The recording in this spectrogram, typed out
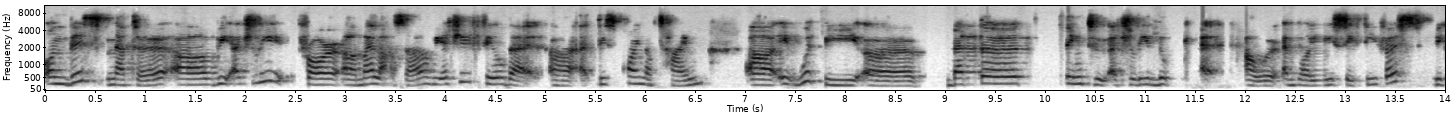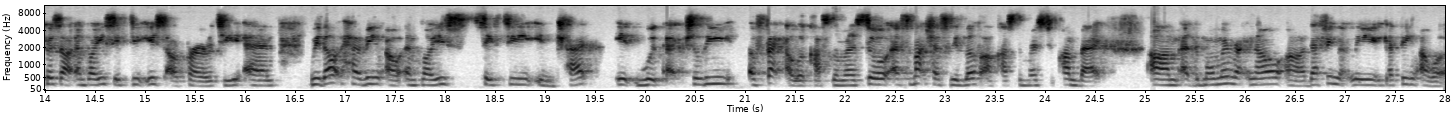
on this matter, uh, we actually, for uh, My Laksa, we actually feel that uh, at this point of time, uh, it would be a better thing to actually look at our employee safety first because our employee safety is our priority. And without having our employees' safety in check, it would actually affect our customers. So, as much as we love our customers to come back, um, at the moment right now, uh, definitely getting our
